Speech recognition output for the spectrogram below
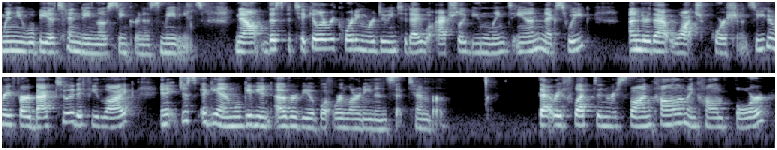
when you will be attending those synchronous meetings. Now, this particular recording we're doing today will actually be linked in next week under that watch portion. So you can refer back to it if you like. And it just, again, will give you an overview of what we're learning in September. That reflect and respond column in column four.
